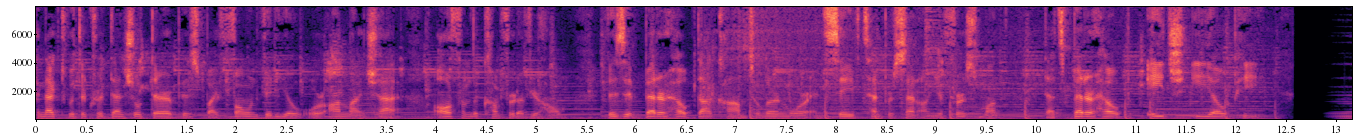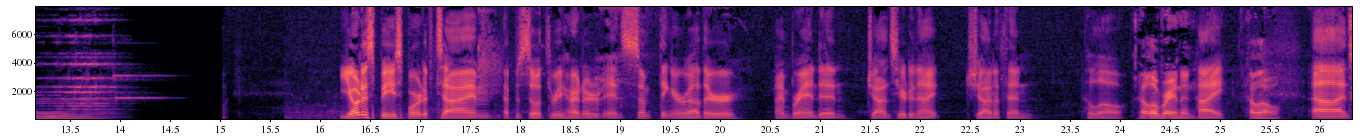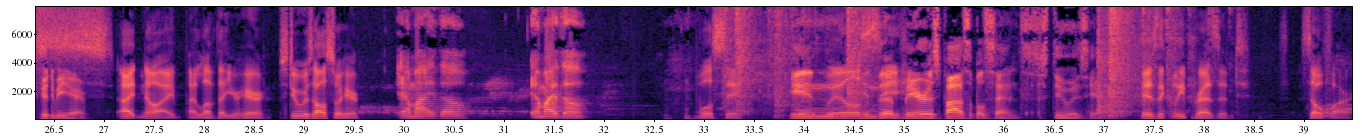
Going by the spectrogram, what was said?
Connect with a credentialed therapist by phone, video, or online chat, all from the comfort of your home. Visit betterhelp.com to learn more and save 10% on your first month. That's BetterHelp, H E L P. Yotis B, Sport of Time, episode 300 and something or other. I'm Brandon. John's here tonight. Jonathan, hello. Hello, Brandon. Hi. Hello. Uh, It's good to be here. s- I No, I, I love that you're here. Stu is also here. Am I though? Am I though? We'll see. In We'll in see. the barest possible sense, Stu is here. Physically present so far.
